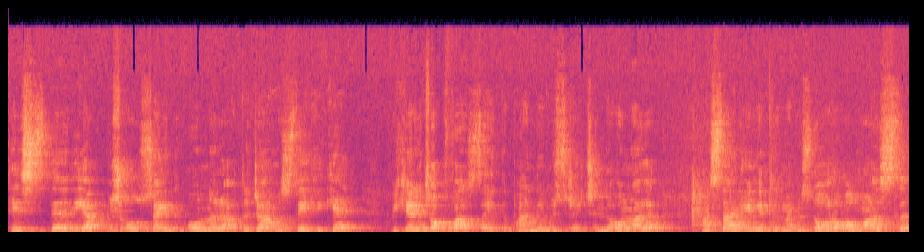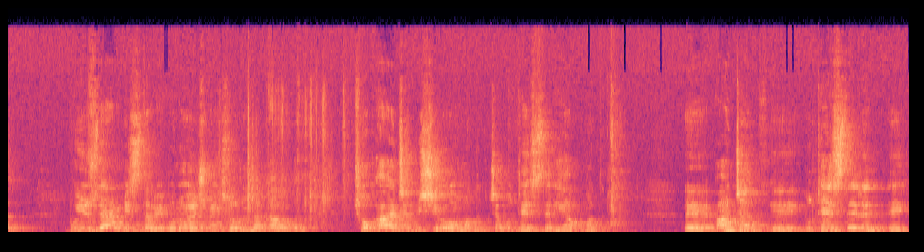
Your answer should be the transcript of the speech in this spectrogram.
testlerini yapmış olsaydık onları atacağımız tehlike bir kere çok fazlaydı pandemi sürecinde. Onları hastaneye getirmemiz doğru olmazdı. Bu yüzden biz tabii bunu ölçmek zorunda kaldık. Çok acil bir şey olmadıkça bu testleri yapmadık. E, ancak e, bu testlerin e,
